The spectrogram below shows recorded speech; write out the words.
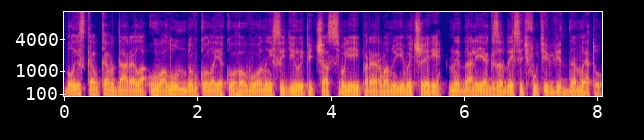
Блискавка вдарила у валун, довкола якого вони сиділи під час своєї перерваної вечері, не далі як за 10 футів від намету,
